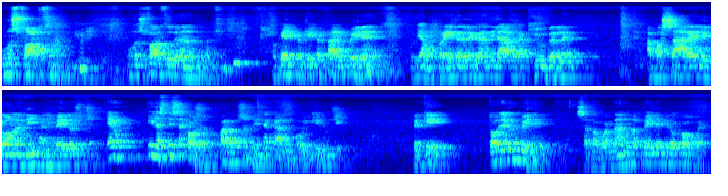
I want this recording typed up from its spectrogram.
uno sforzo, uno sforzo della natura. Ok? Perché per fare un pene dobbiamo prendere le grandi labbra, chiuderle, abbassare le gonadi a livello. Cioè, è, è, la stessa cosa, paradossalmente accade poi in chirurgia. Perché togliere un pene, salvaguardando la pelle che lo copre,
